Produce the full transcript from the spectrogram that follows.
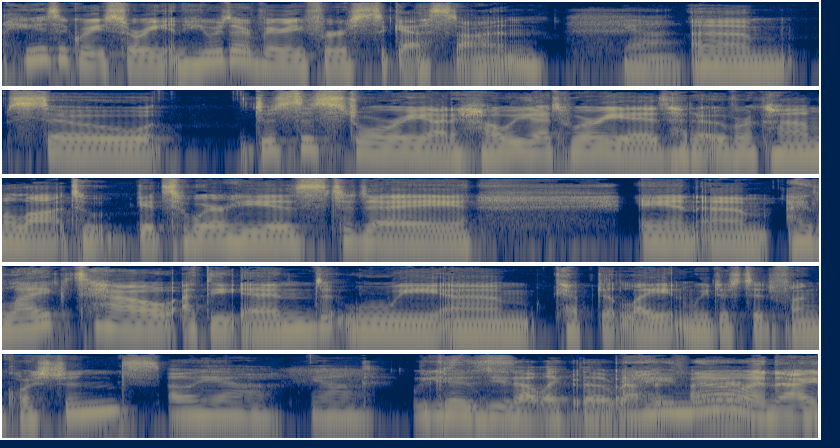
He has a great story, and he was our very first guest on. Yeah. Um, so just a story on how he got to where he is, how to overcome a lot to get to where he is today. And um, I liked how at the end we um, kept it light and we just did fun questions. oh yeah, yeah. We used to do that like the rapid I know, fire. and I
